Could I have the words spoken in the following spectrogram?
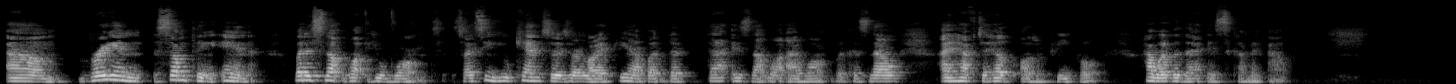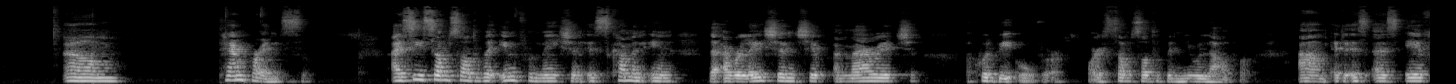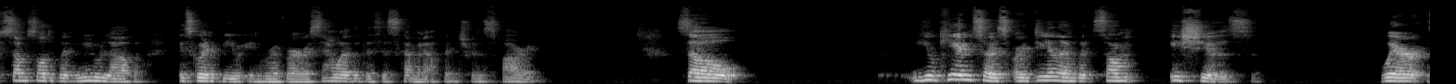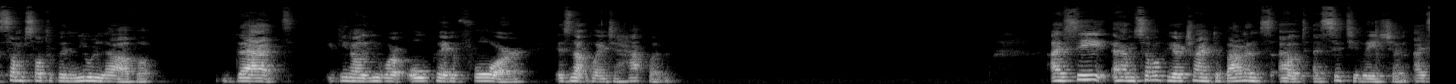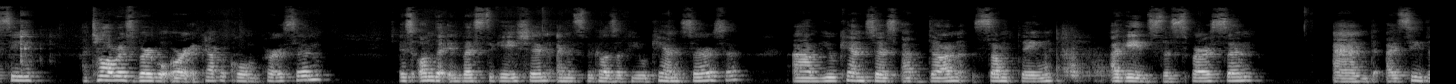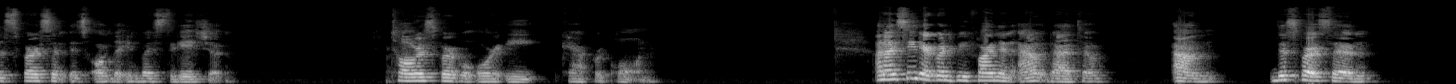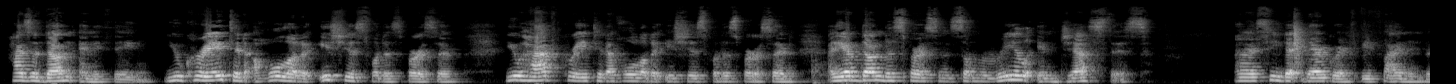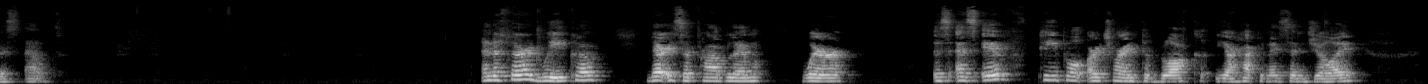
um, bringing something in, but it's not what you want. So I see you cancers are like, yeah, but that, that is not what I want because now I have to help other people. However, that is coming out. Um, temperance. I see some sort of information is coming in that a relationship, a marriage could be over or some sort of a new love. Um, it is as if some sort of a new love is going to be in reverse. However, this is coming up and transpiring. So you cancers are dealing with some issues where some sort of a new love that, you know, you were open for is not going to happen. I see um, some of you are trying to balance out a situation. I see a Taurus, Virgo, or a Capricorn person is under investigation and it's because of you cancers. Um, you cancers have done something against this person and I see this person is under investigation. Taurus, Virgo, or a Capricorn. And I see they're going to be finding out that uh, um, this person hasn't done anything. You created a whole lot of issues for this person. You have created a whole lot of issues for this person. And you have done this person some real injustice. And I see that they're going to be finding this out. And the third week, uh, there is a problem where it's as if people are trying to block your happiness and joy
